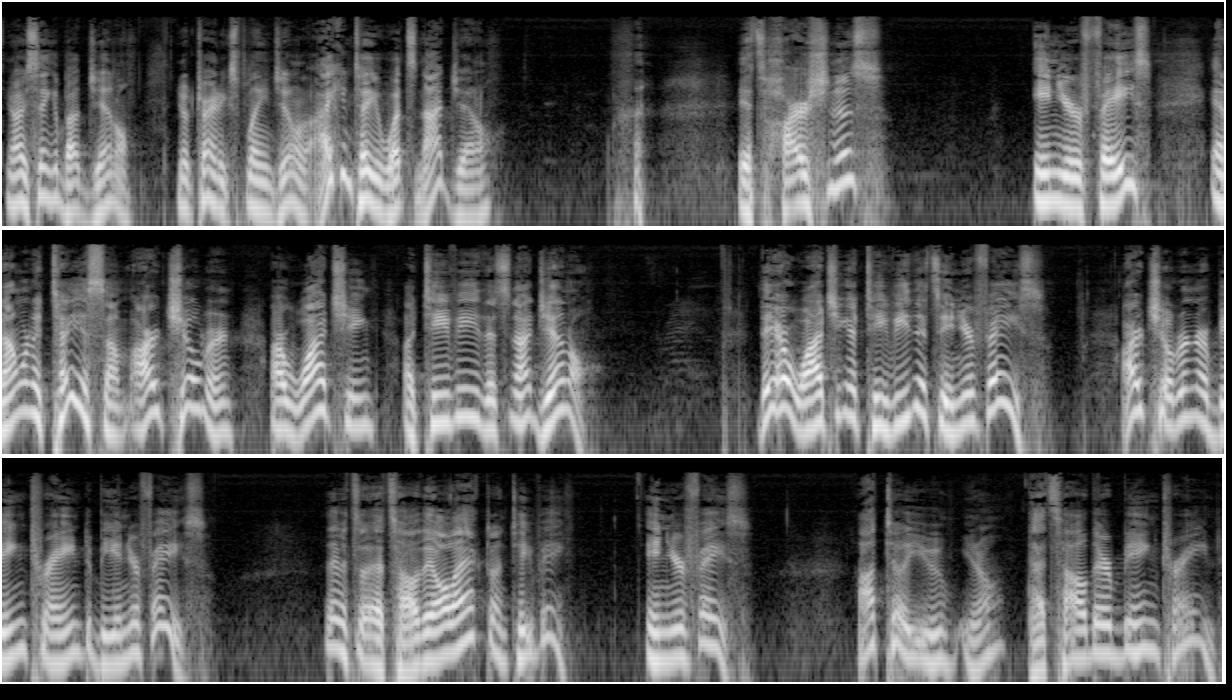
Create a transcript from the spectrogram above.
You know, I was thinking about gentle. You know, trying to explain gentle. I can tell you what's not gentle. it's harshness in your face. And I want to tell you something. Our children are watching a TV that's not gentle. They are watching a TV that's in your face. Our children are being trained to be in your face. That's, how they all act on TV, in your face. I'll tell you, you know, that's how they're being trained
